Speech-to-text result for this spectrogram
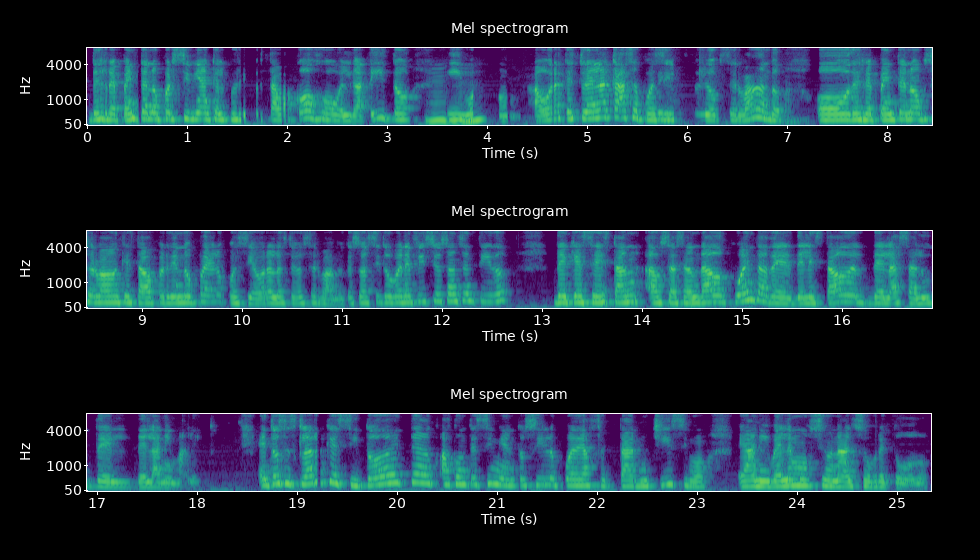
de repente no percibían que el perrito estaba cojo o el gatito, y bueno, ahora que estoy en la casa, pues sí. lo estoy observando. O de repente no observaban que estaba perdiendo pelo, pues sí, ahora lo estoy observando. Que eso ha sido beneficioso en sentido de que se están, o sea, se han dado cuenta del estado de, la salud del, del animalito. Entonces, claro que sí, todo este acontecimiento sí lo puede afectar muchísimo eh, a nivel emocional sobre todo.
